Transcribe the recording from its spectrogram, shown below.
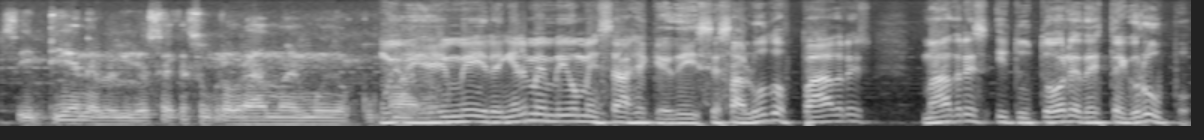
si tiene, porque yo sé que su programa es muy Muy ocupado. bien, miren, él me envió un mensaje que dice, saludos padres, madres y tutores de este grupo.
